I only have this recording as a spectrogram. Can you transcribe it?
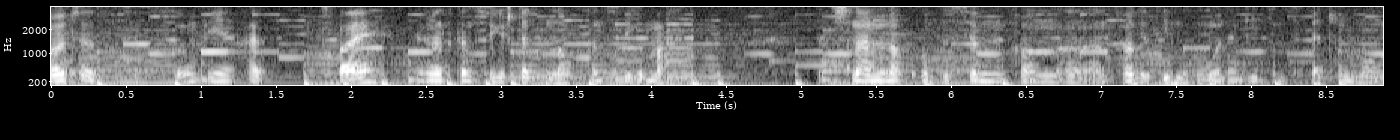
Leute, es ist jetzt irgendwie halb zwei. Wir haben jetzt ganz viel geschnitten noch, ganz viel gemacht. Jetzt schneiden wir noch so ein bisschen von äh, an Folge 7 rum und dann geht's ins Bett und morgen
